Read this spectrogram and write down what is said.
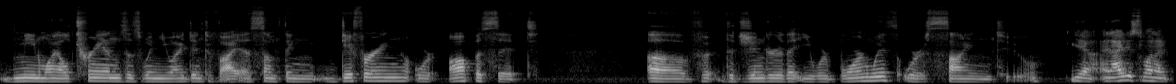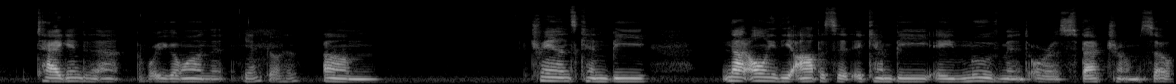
Meanwhile, trans is when you identify as something differing or opposite of the gender that you were born with or assigned to. Yeah, and I just want to tag into that before you go on that Yeah, go ahead. Um, trans can be not only the opposite, it can be a movement or a spectrum. So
